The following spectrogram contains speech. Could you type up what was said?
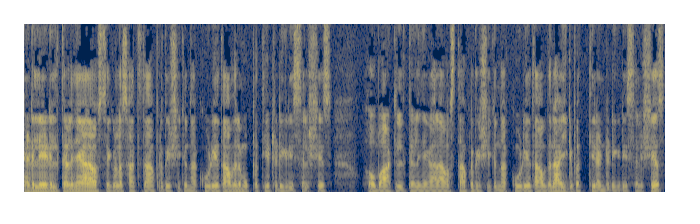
എഡലേഡിൽ തെളിഞ്ഞ കാലാവസ്ഥയ്ക്കുള്ള സാധ്യത പ്രതീക്ഷിക്കുന്ന കൂടിയ താപനില മുപ്പത്തിയെട്ട് ഡിഗ്രി സെൽഷ്യസ് ഹോബാട്ടിൽ തെളിഞ്ഞ കാലാവസ്ഥ പ്രതീക്ഷിക്കുന്ന കൂടിയ താപനില ഇരുപത്തിരണ്ട് ഡിഗ്രി സെൽഷ്യസ്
